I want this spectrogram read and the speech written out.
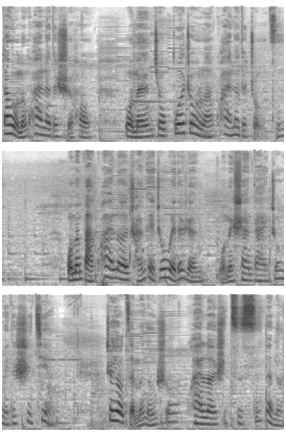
当我们快乐的时候，我们就播种了快乐的种子。我们把快乐传给周围的人，我们善待周围的世界。这又怎么能说快乐是自私的呢？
